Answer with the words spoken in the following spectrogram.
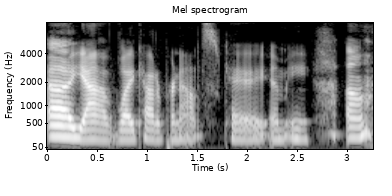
Uh, yeah, like how to pronounce K A M E. Um,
